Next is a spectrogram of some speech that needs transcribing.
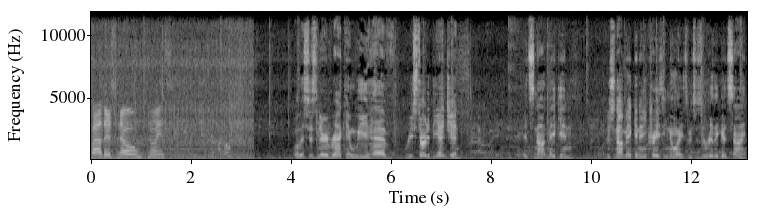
Wow, there's no noise. Well, this is nerve wracking. We have restarted the engine. It's not making, it's not making any crazy noise, which is a really good sign.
